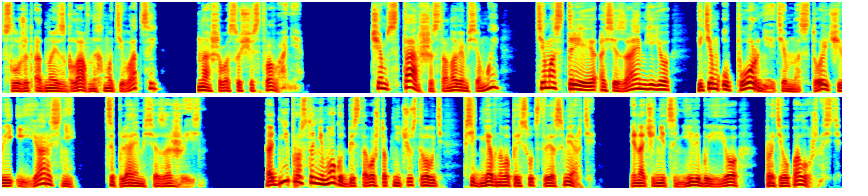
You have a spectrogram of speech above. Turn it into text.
служит одной из главных мотиваций нашего существования. Чем старше становимся мы — тем острее осязаем ее, и тем упорнее, тем настойчивее и яростней цепляемся за жизнь. Одни просто не могут без того, чтобы не чувствовать вседневного присутствия смерти, иначе не ценили бы ее противоположность.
